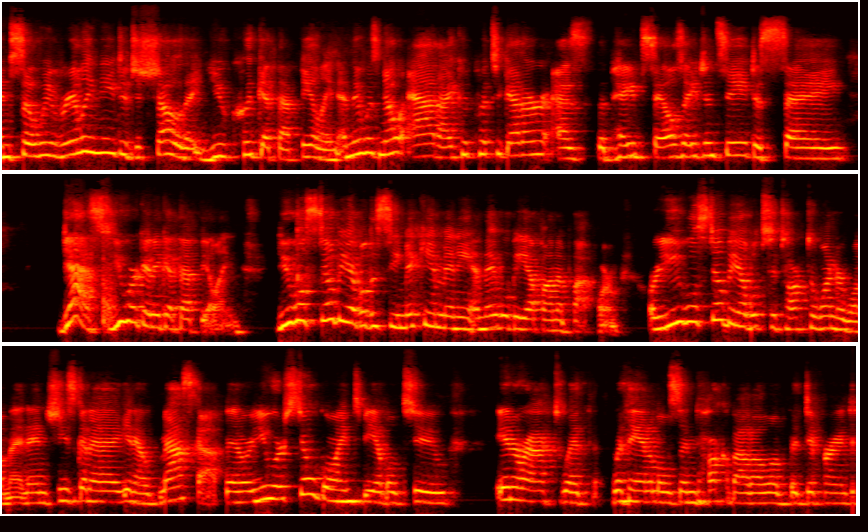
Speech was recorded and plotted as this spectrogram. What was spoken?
And so we really needed to show that you could get that feeling. And there was no ad I could put together as the paid sales agency to say, yes, you are going to get that feeling. You will still be able to see Mickey and Minnie, and they will be up on a platform or you will still be able to talk to Wonder Woman and she's going to, you know, mask up, or you are still going to be able to interact with with animals and talk about all of the different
